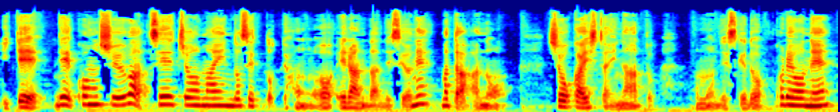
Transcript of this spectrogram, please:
いて、で、今週は成長マインドセットって本を選んだんですよね。また、あの、紹介したいなと思うんですけど、これをね、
